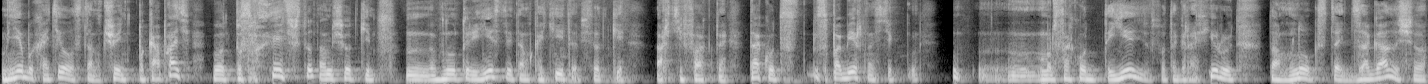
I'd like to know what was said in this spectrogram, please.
мне бы хотелось там что-нибудь покопать, вот посмотреть, что там все-таки внутри, есть ли там какие-то все-таки артефакты. Так вот с поверхности марсоходы-то ездят, фотографируют. Там много, кстати, загадочного.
